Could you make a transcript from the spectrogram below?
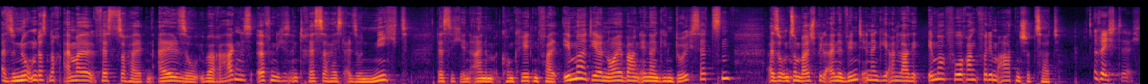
Also nur um das noch einmal festzuhalten. Also überragendes öffentliches Interesse heißt also nicht, dass sich in einem konkreten Fall immer die erneuerbaren Energien durchsetzen. Also und zum Beispiel eine Windenergieanlage immer Vorrang vor dem Artenschutz hat. Richtig.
